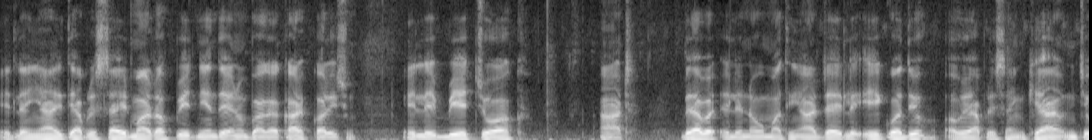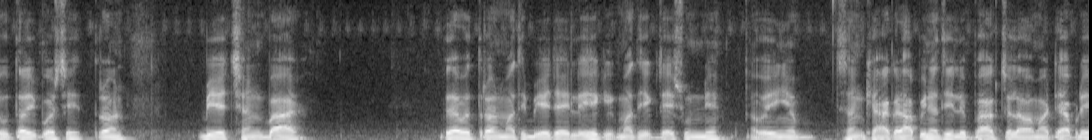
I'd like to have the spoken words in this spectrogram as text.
એટલે અહીંયા આ રીતે આપણે સાઈડમાં રફ પેજની અંદર એનો ભાગાકાર કરીશું. એટલે બે ચોક આઠ. બરાબર? એટલે નવમાંથી આઠ જાય એટલે એક વધ્યો. હવે આપણે સંખ્યા નીચે ઉતારવી પડશે ત્રણ. બે છંગ બાર. બરાબર, ત્રણમાંથી બે જાય એટલે એક, એકમાંથી એક જાય શૂન્ય. હવે અહીંયા સંખ્યા આગળ આપી નથી એટલે ભાગ ચલાવવા માટે આપણે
